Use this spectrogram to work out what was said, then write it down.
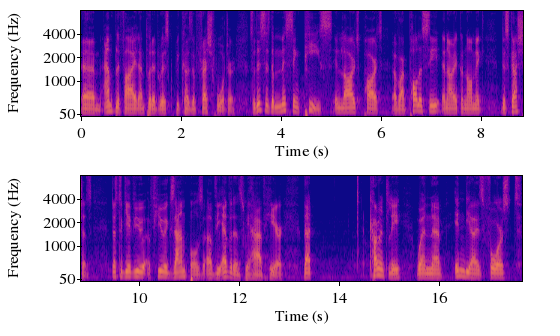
um, amplified and put at risk because of fresh water. So this is the missing piece in large parts of our policy and our economic discussions. Just to give you a few examples of the evidence we have here, that currently when uh, India is forced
